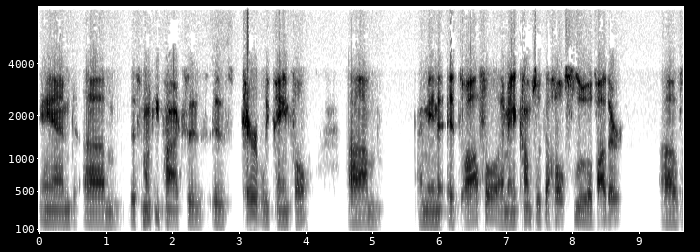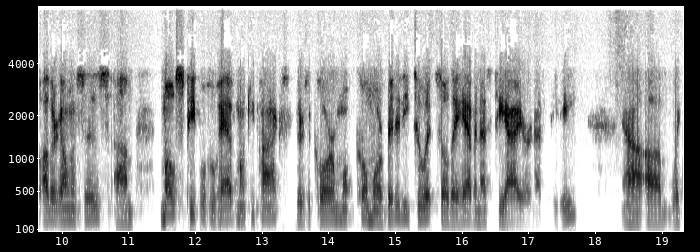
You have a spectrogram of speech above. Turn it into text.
And um, this monkeypox is, is terribly painful. Um, I mean, it, it's awful. I mean, it comes with a whole slew of other of other illnesses. Um, most people who have monkeypox, there's a comorbidity to it, so they have an STI or an STD. Uh, um, like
